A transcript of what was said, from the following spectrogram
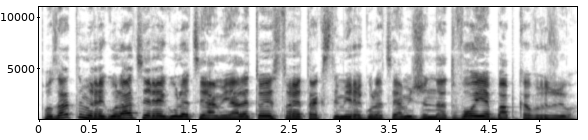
Poza tym regulacje regulacjami, ale to jest trochę tak z tymi regulacjami, że na dwoje babka wróżyła.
